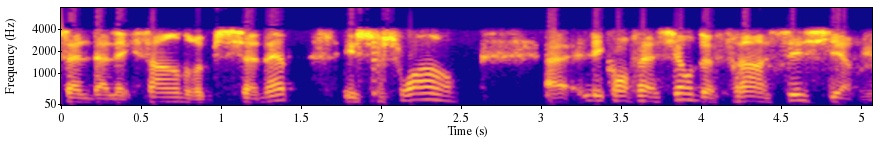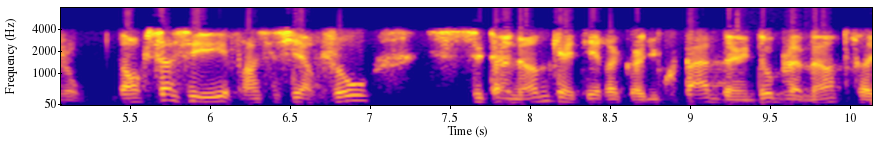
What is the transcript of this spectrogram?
celle d'Alexandre Bissonnette. Et ce soir, euh, les confessions de Francis Hiergeau. Donc ça, c'est Francis Hiergeau, c'est un homme qui a été reconnu coupable d'un double meurtre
